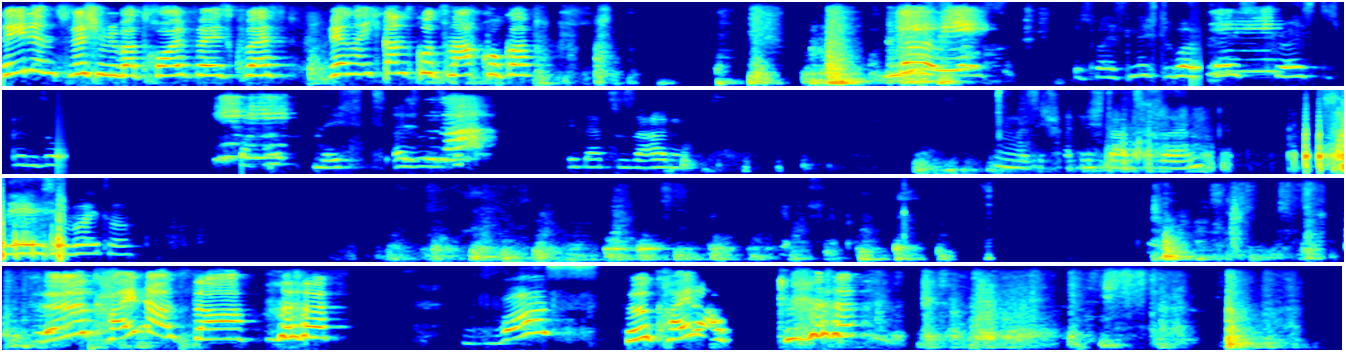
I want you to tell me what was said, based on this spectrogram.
rede inzwischen über Trollface Quest, während ich ganz kurz nachgucke. Ja, ich weiß, ich weiß nichts über Face Quest. Ich bin so. Nichts. Also, ich viel dazu sagen. Hm, Also, ich scheint nicht da zu sein. Ich nähe hier weiter. Äh, keiner ist da. Was? Hör keiner.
